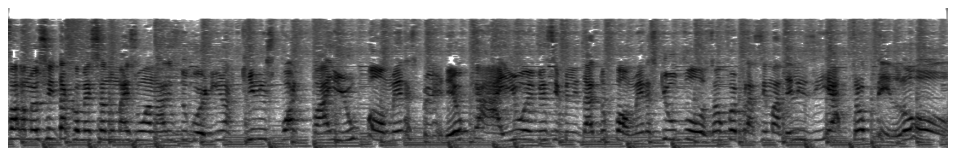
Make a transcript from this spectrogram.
Fala meu, você tá começando mais uma análise do Gordinho aqui no Spotify e o Palmeiras perdeu, caiu a invencibilidade do Palmeiras que o Vozão foi pra cima deles e atropelou.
